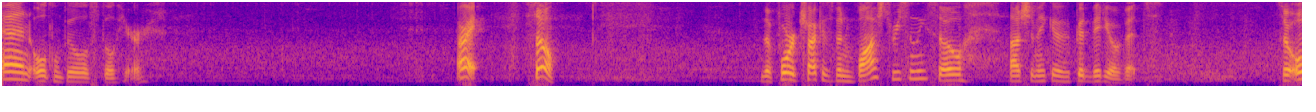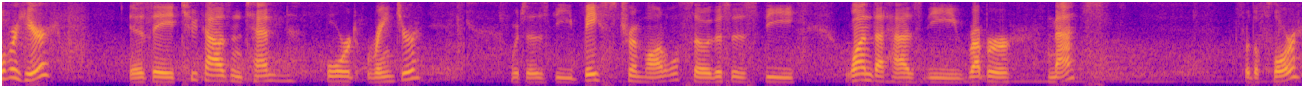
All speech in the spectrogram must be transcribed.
And Oldsmobile is still here. Alright, so the Ford truck has been washed recently, so I thought I should make a good video of it. So over here is a 2010 Ford Ranger, which is the base trim model. So this is the one that has the rubber mats for the floor.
